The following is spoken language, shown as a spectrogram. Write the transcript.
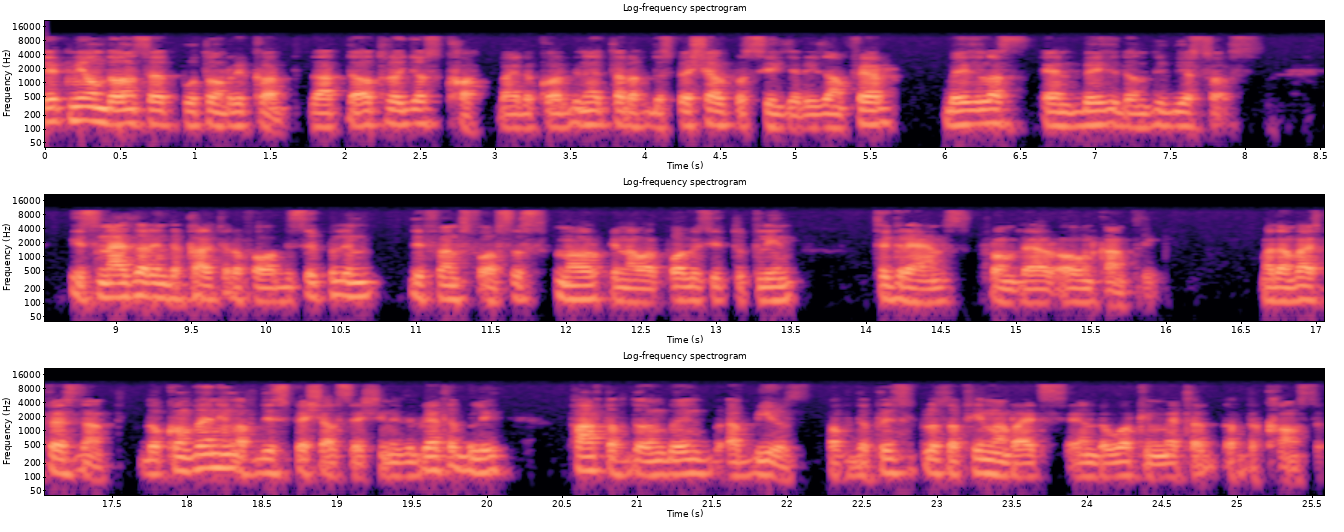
Let me on the onset put on record that the outrageous caught by the coordinator of the special procedure is unfair, baseless, and based on dubious source. It's neither in the culture of our disciplined defense forces nor in our policy to clean Tigrayans from their own country. Madam Vice President, the convening of this special session is regrettably part of the ongoing abuse of the principles of human rights and the working method of the Council.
